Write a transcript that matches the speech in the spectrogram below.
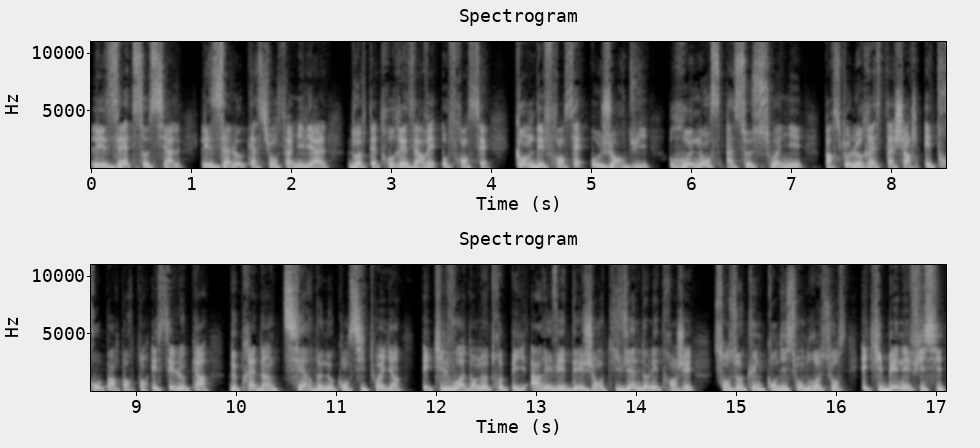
les aides sociales, les allocations familiales doivent être réservées aux Français. Quand des Français aujourd'hui renoncent à se soigner parce que le reste à charge est trop important, et c'est le cas de près d'un tiers de nos concitoyens, et qu'ils voient dans notre pays arriver des gens qui viennent de l'étranger sans aucune condition de ressources et qui bénéficient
